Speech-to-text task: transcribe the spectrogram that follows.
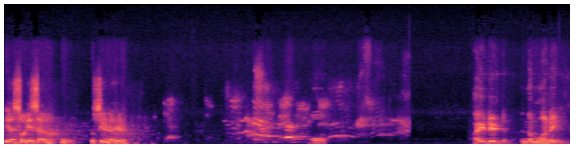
Yeah. Soni sir, proceed ahead. Uh, I did in the morning.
